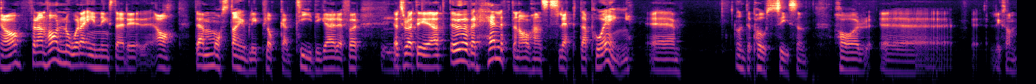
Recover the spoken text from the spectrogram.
Ja, för han har några innings där det, ja, där måste han ju bli plockad tidigare. För mm. jag tror att det är att över hälften av hans släppta poäng eh, under postseason har eh, liksom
